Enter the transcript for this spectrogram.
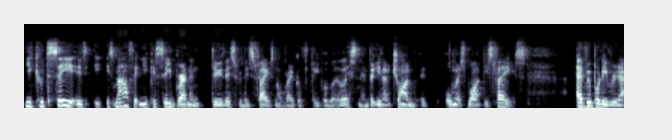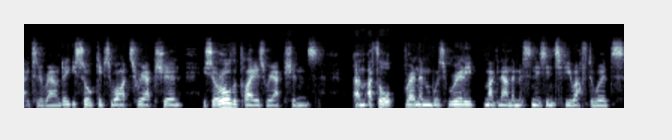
You could see his, his mouth, and you could see Brennan do this with his face. Not very good for people that are listening, but you know, try and almost wipe his face. Everybody reacted around it. You saw Gibbs White's reaction. You saw all the players' reactions. Um, I thought Brennan was really magnanimous in his interview afterwards,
